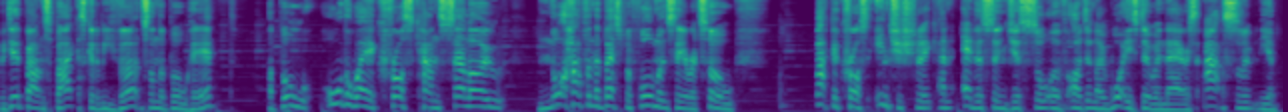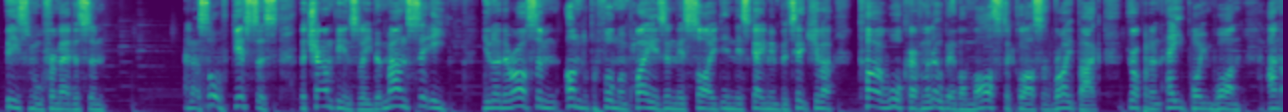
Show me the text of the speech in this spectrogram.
We did bounce back. It's going to be Wirtz on the ball here. A ball all the way across Cancelo, not having the best performance here at all. Back across into Schick, and Ederson just sort of, I don't know what he's doing there. It's absolutely abysmal from Ederson. And that sort of gives us the Champions League. But Man City you know, there are some underperforming players in this side, in this game in particular. Kyle Walker having a little bit of a masterclass at right back, dropping an 8.1, and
